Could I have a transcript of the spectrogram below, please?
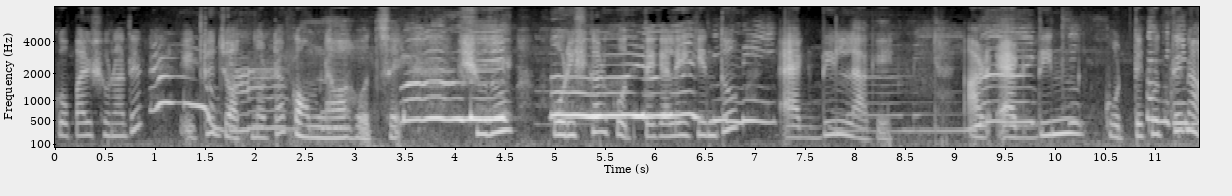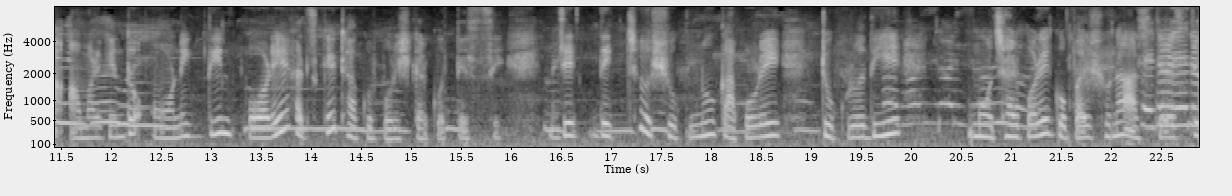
গোপাল সোনাদের একটু যত্নটা কম নেওয়া হচ্ছে। শুধু পরিষ্কার করতে গেলেই কিন্তু একদিন লাগে। আর একদিন করতে করতে না আমার কিন্তু অনেক দিন পরে আজকে ঠাকুর পরিষ্কার করতে এসছি। যে দেখছ, শুকনো কাপড়ে টুকরো দিয়ে মোছার পরে গোপাল সোনা আস্তে আস্তে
